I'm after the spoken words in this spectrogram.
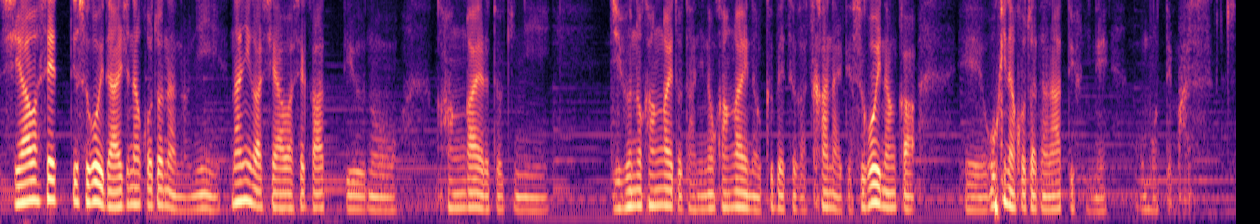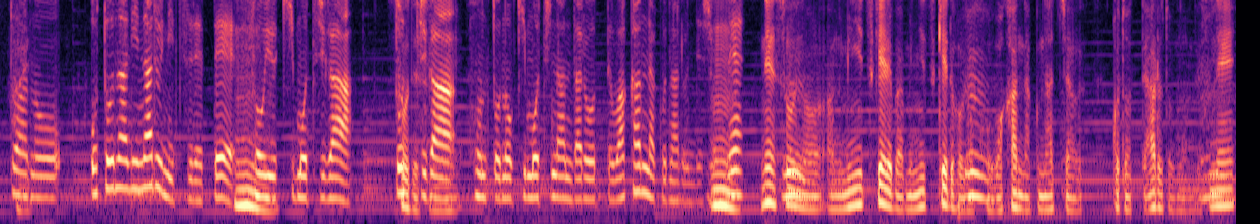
幸せってすごい大事なことなのに何が幸せかっていうのを考える時に自分の考えと他人の考えの区別がつかないってすごいなんか、えー大きなことだなっていうふうにね思ってます。きっとあの、大人になるにつれて、うんそういう気持ちがどっちが本当の気持ちなんだろうって分かんなくなるんでしょうね。うん、ねそういうの、あの身につければ身につけるほどこううん分かんなくなっちゃうことってあると思うんですね。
